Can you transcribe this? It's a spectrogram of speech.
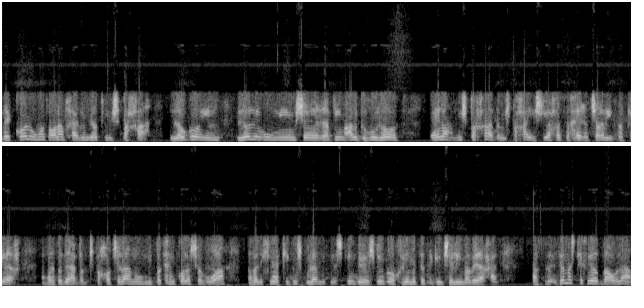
וכל אומות העולם חייבים להיות משפחה. לא גויים, לא לאומים שרבים על גבולות, אלא משפחה. במשפחה יש יחס אחר, אפשר להתווכח. אבל אתה יודע, במשפחות שלנו מתווכחים כל השבוע, אבל לפני הכיבוש כולם מתנשקים ויושבים ואוכלים את הדגים של אימא ביחד. אז זה מה שצריך להיות בעולם.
